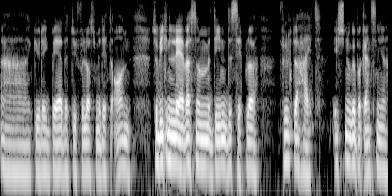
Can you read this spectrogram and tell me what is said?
Uh, Gud, jeg ber at du fyller oss med ditt ånd, så vi kan leve som dine disipler fullt og heit. Ikke noen begrensninger,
